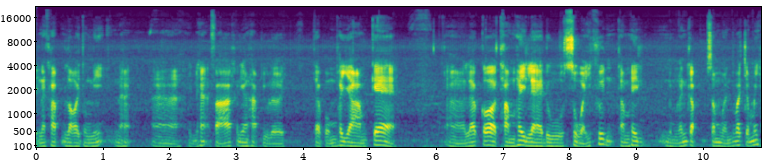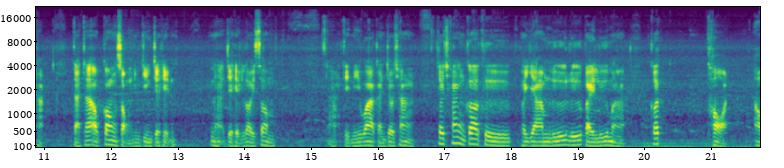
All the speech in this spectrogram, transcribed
ตนะครับรอยตรงนี้นะฮะเห็นไหมฮะฝายังหักอยู่เลย แต่ผมพยายามแก้แล้วก็ทำให้แลดูสวยขึ้นทำให้เหมือนกับเสมือนว่าจะไม่หัก แต่ถ้าเอากล้องส่องจริง ๆ จะเห็นนะฮะจะเห็นรอยซ่อมอะทีนี้ว่ากันเจ้าช่าง เจ้าช่างก็คือพยายามลื้อลื้อไปลื้อมา ก็ถอดเอา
